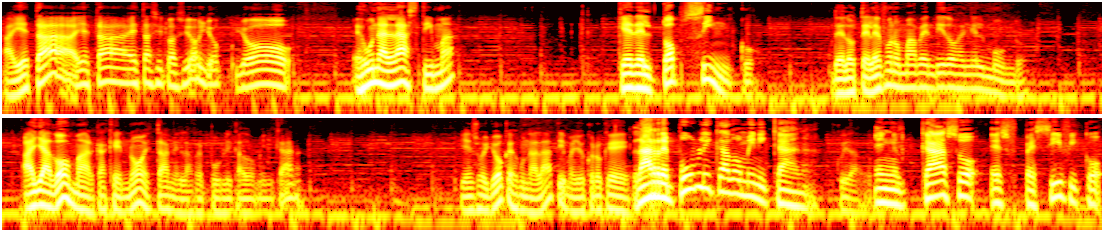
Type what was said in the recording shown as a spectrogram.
ahí está, ahí está esta situación. Yo, yo, es una lástima que del top 5 de los teléfonos más vendidos en el mundo haya dos marcas que no están en la República Dominicana. Pienso yo que es una lástima. Yo creo que, La República Dominicana, cuidado. en el caso específico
